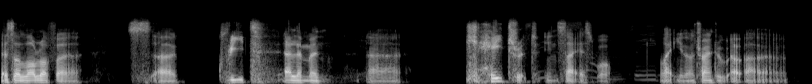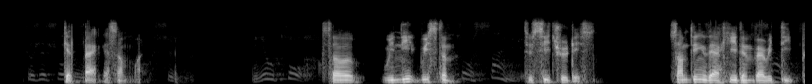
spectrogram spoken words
There's a lot of uh, uh, greed element, uh, hatred inside as well, like you know, trying to uh, get back at someone. So we need wisdom to see through this, something that hidden very deep.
